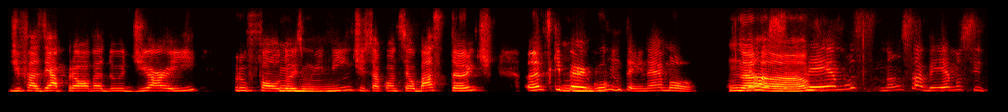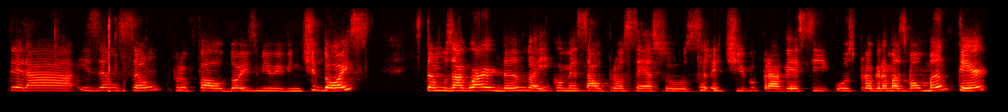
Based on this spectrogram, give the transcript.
de fazer a prova do GRE para o Fall Uhum. 2020. Isso aconteceu bastante. Antes que Uhum. perguntem, né, amor? Não sabemos, não sabemos se terá isenção para o Fall 2022. Estamos aguardando aí começar o processo seletivo para ver se os programas vão manter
